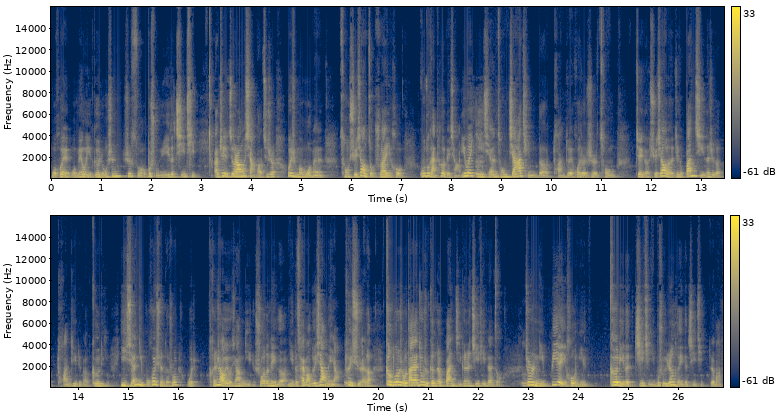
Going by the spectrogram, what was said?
我会我没有一个容身之所，不属于一个集体啊。这个就让我想到，其实为什么我们从学校走出来以后孤独感特别强？因为以前从家庭的团队或者是从这个学校的这个班级的这个团体里边隔离，以前你不会选择说，我很少有像你说的那个你的采访对象那样退学的，更多的时候大家就是跟着班级跟着集体在走，就是你毕业以后你隔离的集体，你不属于任何一个集体，对吧？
